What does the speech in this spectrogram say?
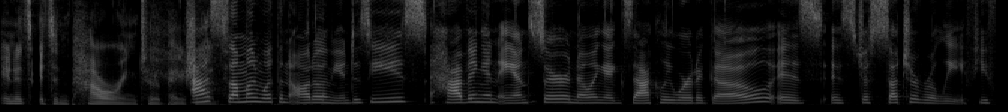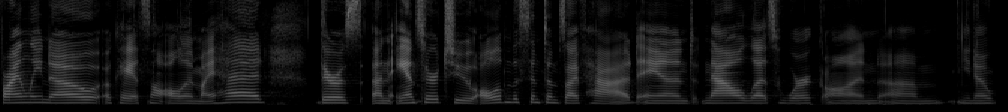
and it's it's empowering to a patient. As someone with an autoimmune disease, having an answer, knowing exactly where to go is is just such a relief. You finally know, okay, it's not all in my head. There's an answer to all of the symptoms I've had, and now let's work on, um, you know,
